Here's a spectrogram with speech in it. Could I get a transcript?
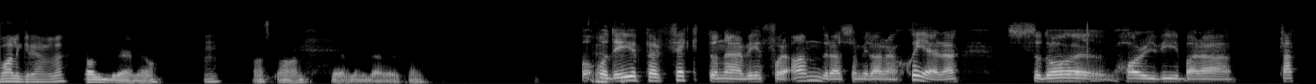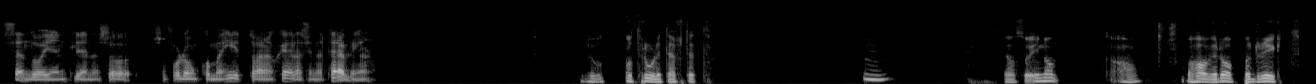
Wallgren eller? Wallgren, ja. Han ska ha en tävling där. Och, och det är ju perfekt då när vi får andra som vill arrangera. Så då har ju vi bara platsen då egentligen. Så, så får de komma hit och arrangera sina tävlingar. Det är Otroligt häftigt. Mm. Så, så inom, ja, vad har vi då på drygt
